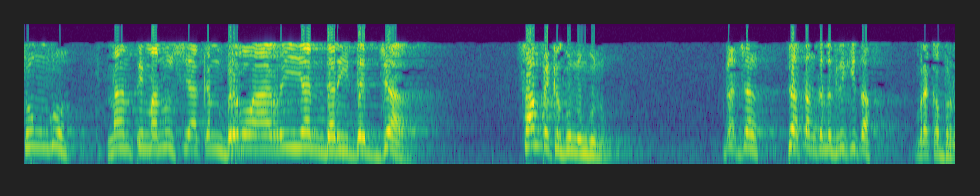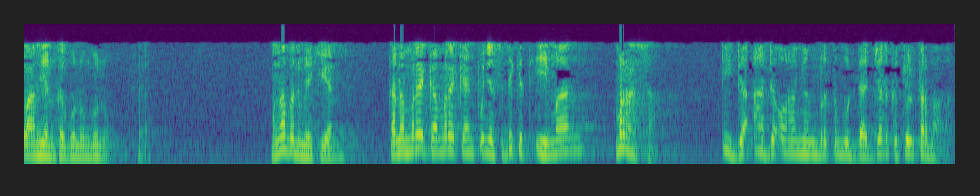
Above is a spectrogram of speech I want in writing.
Sungguh nanti manusia akan berlarian dari Dajjal sampai ke gunung-gunung. Dajjal datang ke negeri kita, mereka berlarian ke gunung-gunung. Mengapa demikian? Karena mereka-mereka yang punya sedikit iman merasa tidak ada orang yang bertemu Dajjal kecuali terbawa.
